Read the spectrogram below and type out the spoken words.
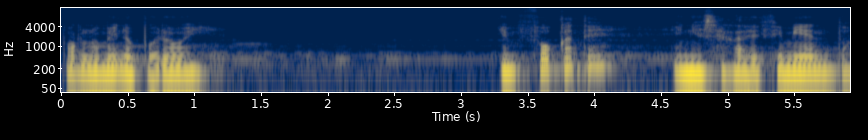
por lo menos por hoy. Enfócate en ese agradecimiento,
